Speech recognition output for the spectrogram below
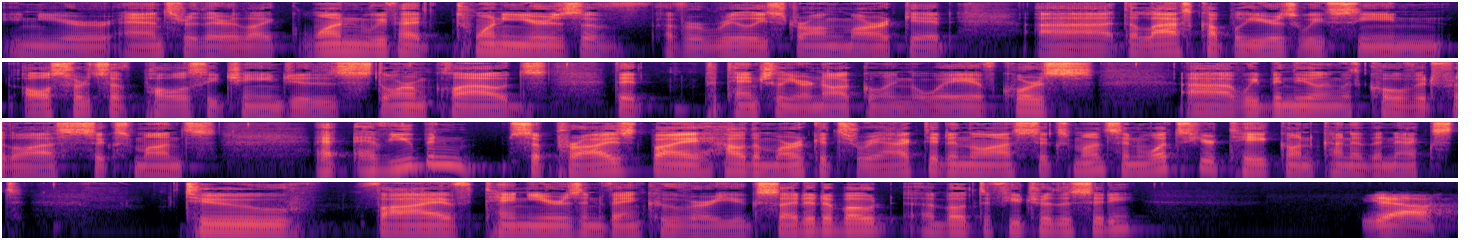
in your answer there. Like one, we've had 20 years of of a really strong market. Uh, the last couple years, we've seen all sorts of policy changes, storm clouds that potentially are not going away. Of course, uh, we've been dealing with COVID for the last six months. Have you been surprised by how the market's reacted in the last six months? And what's your take on kind of the next two, five, ten years in Vancouver? Are you excited about about the future of the city? Yeah,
